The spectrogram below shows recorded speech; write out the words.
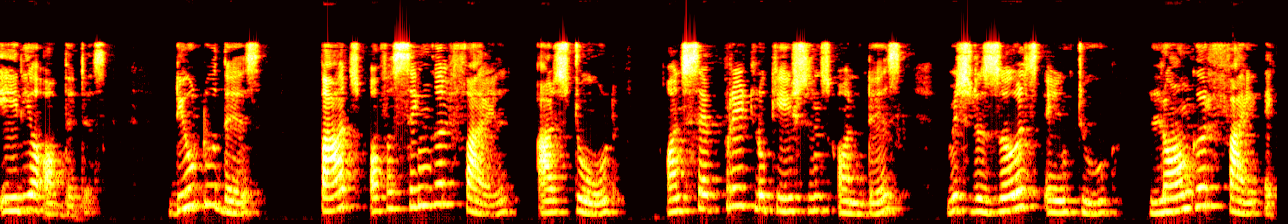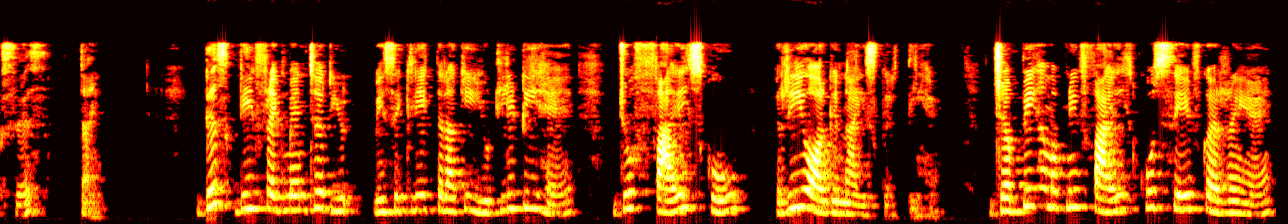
area of the disk. Due to this, Parts of a single file are stored on separate locations on disk which results into longer file access time. Disk defragmented basically एक तरह की यूटिलिटी है जो फाइल्स को रीऑर्गेनाइज करती है। जब भी हम अपनी फ़ाइल को सेव कर रहे हैं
